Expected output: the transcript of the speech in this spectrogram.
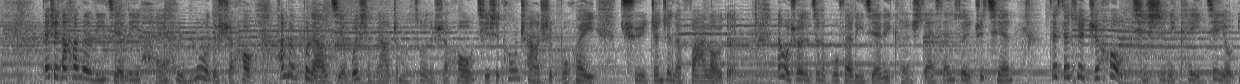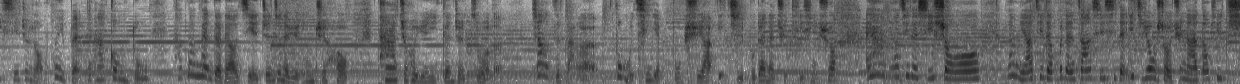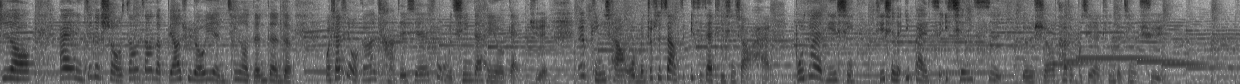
但是当他们理解力还很弱的时候，他们不了解为什么要这么做的时候，其实通常是不会去真正的 follow 的。那我说的这个部分理解力，可能是在三岁之前。在三岁之后，其实你可以借由一些这种绘本跟他共读，他慢慢的了解真正的原因之后，他就会愿意跟着做了。这样子反而父母亲也不需要一直不断的去提醒说，哎呀，你要记得洗手哦，那你要记得不能脏兮兮的一直用手去拿东西吃哦，哎，你这个手脏脏的不要去揉眼睛哦，等等的。我相信我刚刚讲这些，父母亲应该很有感觉，因为平常我们就是这样子一直在提醒小孩，不断的提醒，提醒了一百次、一千次，有的时候他都不见得听得进去。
